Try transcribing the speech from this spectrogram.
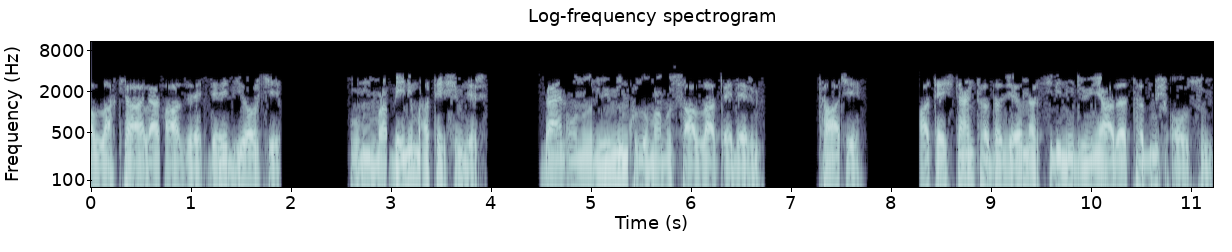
Allah Teala Hazretleri diyor ki, Umma benim ateşimdir. Ben onu mümin kuluma musallat ederim. Ta ki, ateşten tadacağı nasibini dünyada tadmış olsun.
